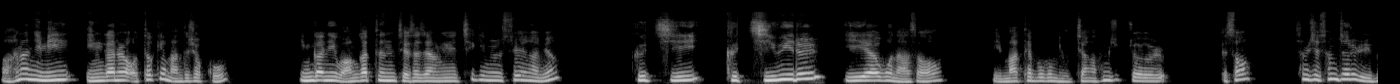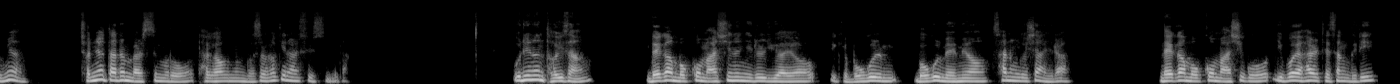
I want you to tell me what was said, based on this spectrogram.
하나님이 인간을 어떻게 만드셨고 인간이 왕 같은 제사장의 책임을 수행하며 그 지, 그 지위를 이해하고 나서 이 마태복음 6장 30절에서 33절을 읽으면 전혀 다른 말씀으로 다가오는 것을 확인할 수 있습니다. 우리는 더 이상 내가 먹고 마시는 일을 위하여 이렇게 목을, 목을 매며 사는 것이 아니라 내가 먹고 마시고 입어야 할 대상들이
